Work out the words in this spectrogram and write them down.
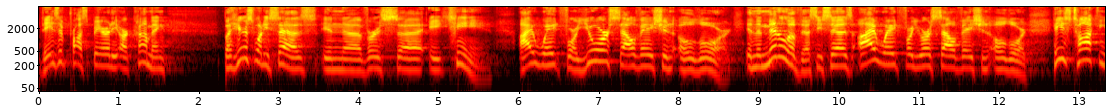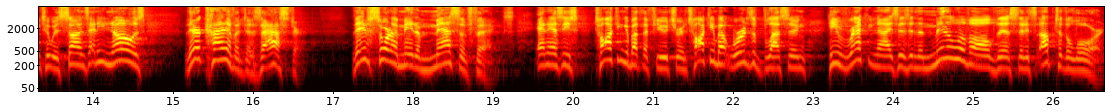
days of prosperity are coming. But here's what he says in uh, verse uh, 18 I wait for your salvation, O Lord. In the middle of this, he says, I wait for your salvation, O Lord. He's talking to his sons, and he knows they're kind of a disaster. They've sort of made a mess of things. And as he's talking about the future and talking about words of blessing, he recognizes in the middle of all this that it's up to the Lord.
